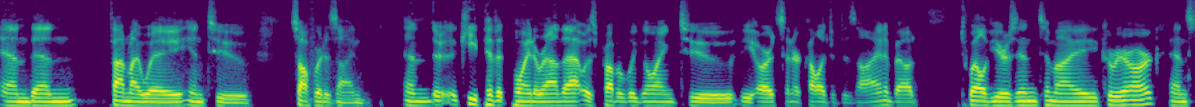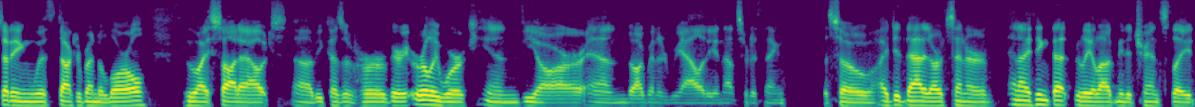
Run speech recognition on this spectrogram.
and then found my way into software design. And the key pivot point around that was probably going to the Art Center College of Design about 12 years into my career arc and studying with Dr. Brenda Laurel, who I sought out uh, because of her very early work in VR and augmented reality and that sort of thing. So I did that at Art Center, and I think that really allowed me to translate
